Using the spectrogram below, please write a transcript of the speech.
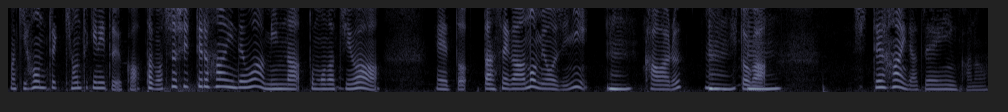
まあ基本的、基本的にというか、多分私の知ってる範囲ではみんな友達は、えっ、と、男性側の名字にうん、変わるうん。人がうん知ってる範囲では全員かな。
